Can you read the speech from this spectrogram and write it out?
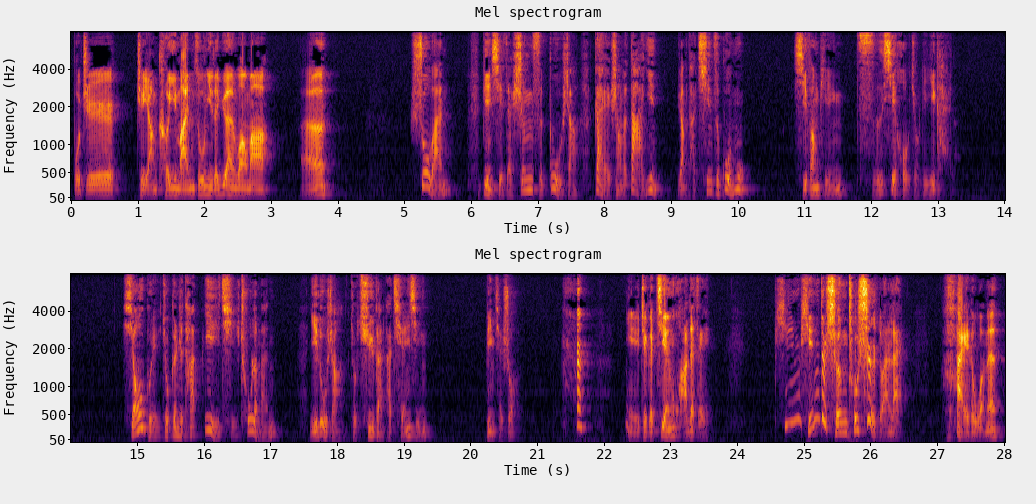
不知这样可以满足你的愿望吗？啊！说完，便写在生死簿上，盖上了大印，让他亲自过目。席方平辞谢后就离开了。小鬼就跟着他一起出了门，一路上就驱赶他前行，并且说：“哼，你这个奸猾的贼！”频频的生出事端来，害得我们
